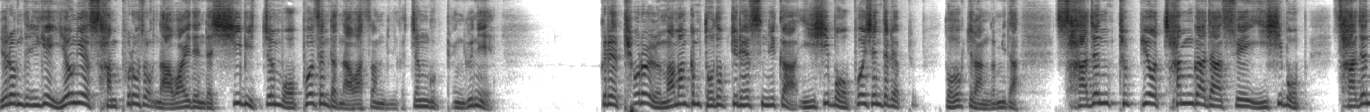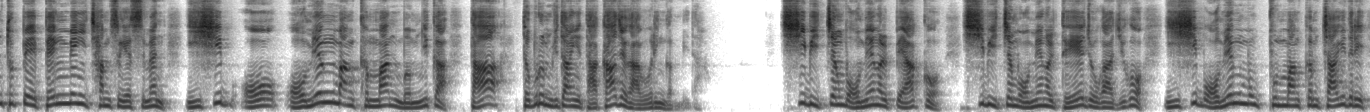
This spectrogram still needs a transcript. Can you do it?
여러분들 이게 0에서 3% 나와야 되는데 12.5% 나왔습니까? 전국 평균이. 그래 표를 얼마만큼 도둑질 했습니까? 25%를 도둑질한 겁니다. 사전투표 참가자 수의 25 사전투표에 100명이 참석했으면 25명만큼만 뭡니까 다 더불어민주당이 다 가져가 버린 겁니다. 12.5명을 빼앗고 12.5명을 더해줘 가지고 25명분만큼 자기들이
